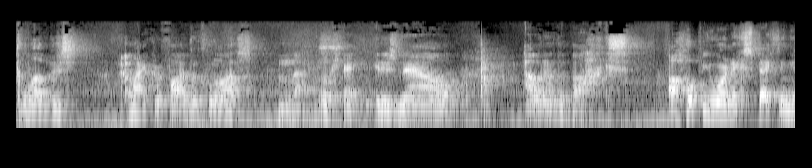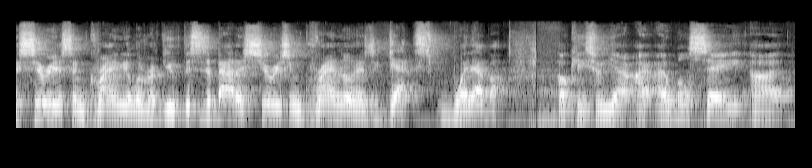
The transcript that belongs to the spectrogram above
Gloves, microfiber cloth. Nice. Okay, it is now out of the box. I hope you weren't expecting a serious and granular review. This is about as serious and granular as it gets, whatever. Okay, so yeah, I, I will say uh,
